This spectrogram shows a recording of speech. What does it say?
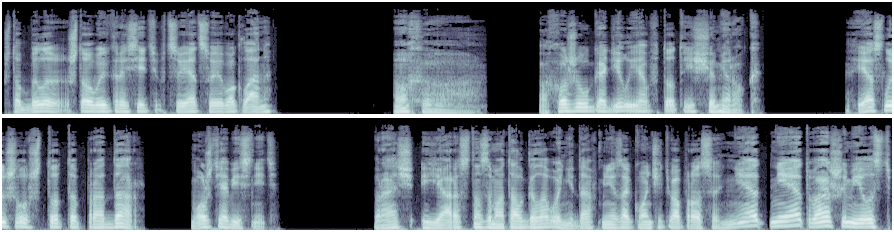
чтобы было что выкрасить в цвет своего клана. Охо! Похоже, угодил я в тот еще мирок. Я слышал что-то про дар. Можете объяснить? Врач яростно замотал головой, не дав мне закончить вопросы. «Нет, нет, ваша милость,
